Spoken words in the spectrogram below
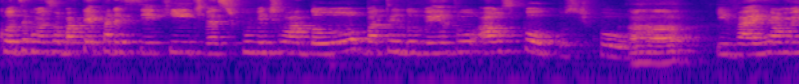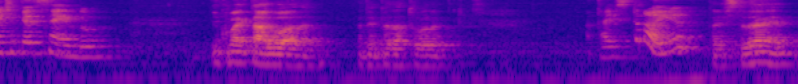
Quando você começou a bater, parecia que tivesse tipo um ventilador batendo vento aos poucos, tipo, Aham. e vai realmente aquecendo. E como é que tá agora? A temperatura? Tá estranha. Tá estranha?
